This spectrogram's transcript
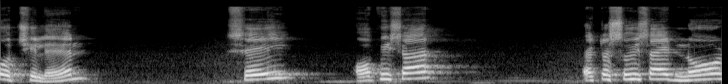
করছিলেন সেই অফিসার একটা সুইসাইড নোট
